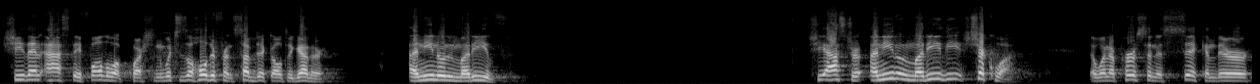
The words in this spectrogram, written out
She then asked a follow up question, which is a whole different subject altogether. Aninul marid. She asked her, Anilul Maridi Shakwa. That when a person is sick and they're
